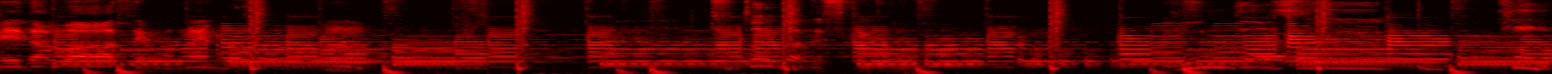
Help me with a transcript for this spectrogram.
目玉ではないんで。すよ例えばですけど Windows 今度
